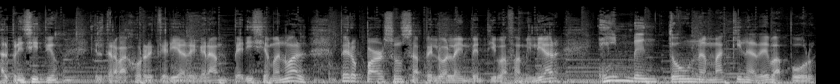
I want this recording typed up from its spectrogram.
Al principio, el trabajo requería de gran pericia manual, pero Parsons apeló a la inventiva familiar e inventó una máquina de vapor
